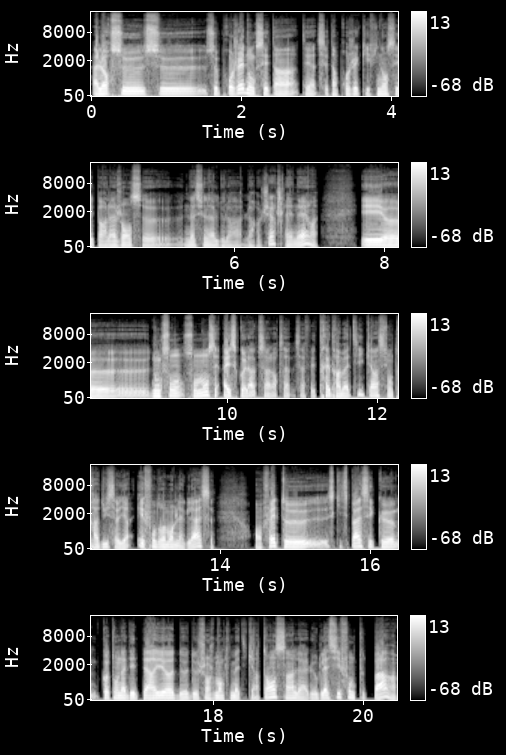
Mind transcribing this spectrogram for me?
Alors ce, projet, c'est un, projet qui est financé par l'Agence euh, nationale de la, recherche, l'ANR, et euh, donc son, nom c'est Ice Collapse, alors ça, fait très dramatique, hein. si on traduit ça veut dire effondrement de la glace. En fait, euh, ce qui se passe, c'est que quand on a des périodes de changement climatique intense, hein, le glacier fond de toutes parts,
